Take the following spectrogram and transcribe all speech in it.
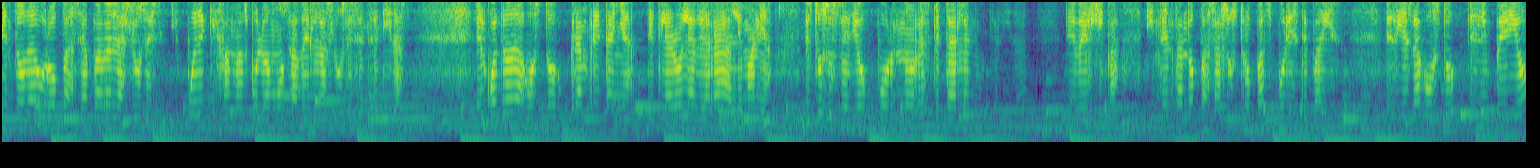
En toda Europa se apagan las luces y puede que jamás volvamos a ver las luces encendidas. El 4 de agosto, Gran Bretaña declaró la guerra a Alemania. Esto sucedió por no respetar la neutralidad de Bélgica, intentando pasar sus tropas por este país. El 10 de agosto, el imperio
